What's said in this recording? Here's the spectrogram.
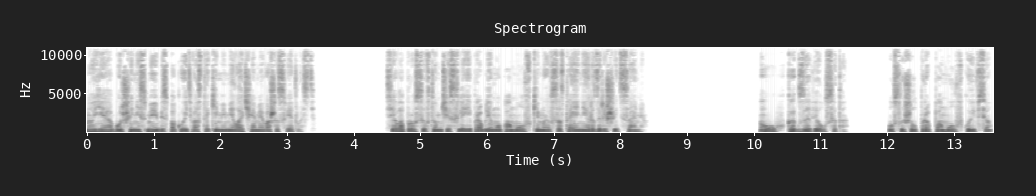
Но я больше не смею беспокоить вас такими мелочами, ваша светлость. Все вопросы, в том числе и проблему помолвки, мы в состоянии разрешить сами. Ух, как завелся то Услышал про помолвку и все?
